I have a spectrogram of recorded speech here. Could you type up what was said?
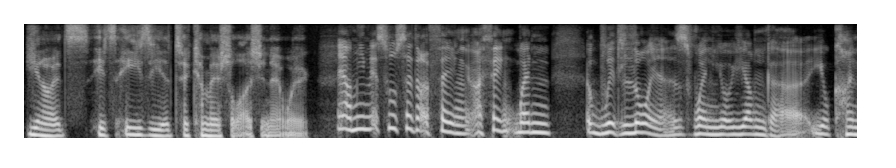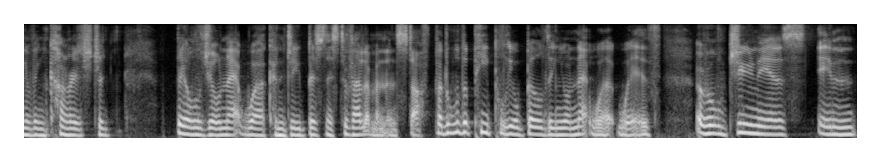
you know, it's it's easier to commercialize your network. Yeah, I mean, it's also that thing. I think when with lawyers, when you're younger, you're kind of encouraged to build your network and do business development and stuff. But all the people you're building your network with are all juniors in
